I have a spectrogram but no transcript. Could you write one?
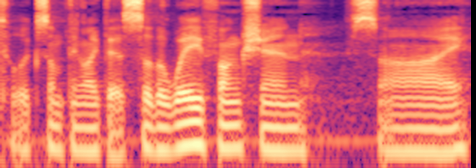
to look something like this. So the wave function psi,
